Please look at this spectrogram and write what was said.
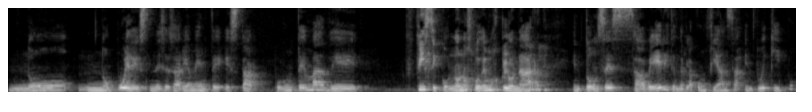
no, no puedes necesariamente estar por un tema de físico, no nos podemos clonar, entonces saber y tener la confianza en tu equipo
